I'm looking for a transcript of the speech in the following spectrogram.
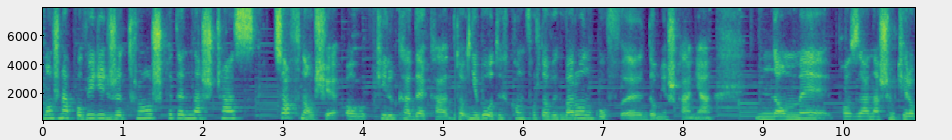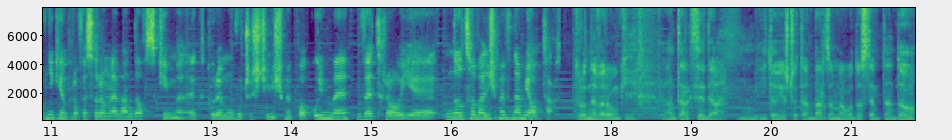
Można powiedzieć, że troszkę ten nasz czas cofnął się o kilka dekad. To nie było tych komfortowych warunków e, do mieszkania. No my, poza naszym kierownikiem, profesorem Lewandowskim, e, któremu wyczyściliśmy pokój, my we troje nocowaliśmy w namiotach. Trudne warunki. Antarktyda i to jeszcze tam bardzo mało dostępna. Do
